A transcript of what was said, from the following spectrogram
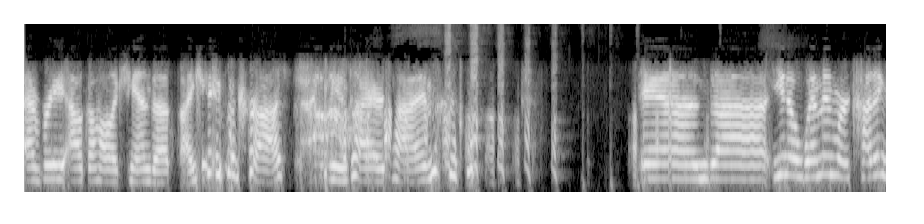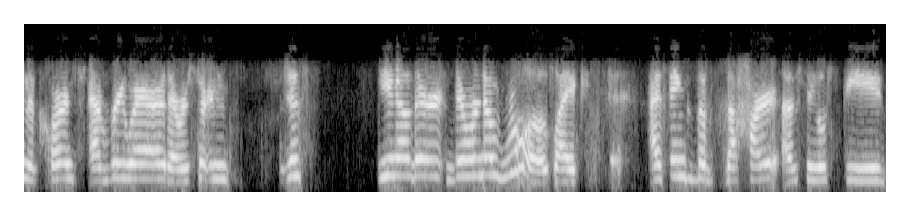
every alcoholic hand up I came across the entire time. and uh you know, women were cutting the course everywhere. There were certain just you know, there there were no rules. Like I think the the heart of single speed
